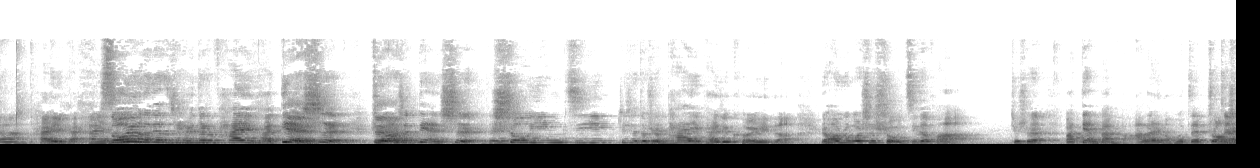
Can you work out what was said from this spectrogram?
嗯，拍一拍拍，一拍所有的电子产品都是拍一拍，电视主要是电视、收音机这些都是拍一拍就可以的。然后如果是手机的话，就是把电板拔了，然后再装上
